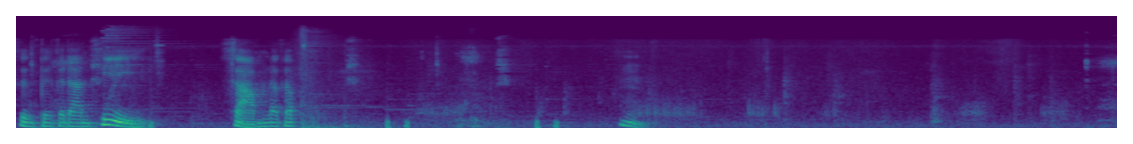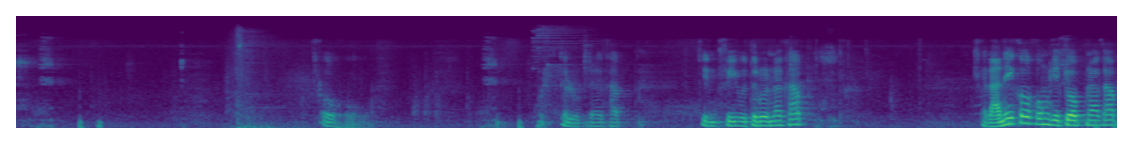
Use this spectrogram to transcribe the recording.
ซึ่งเป็นกระดานที่สามนะครับ อืม โอ้โห ตลุดเลยครับกินฟรีอุตรุนนะครับกระดาษนี้ก็คงจะจบนะครับ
